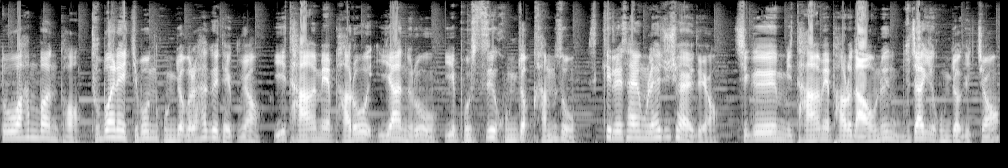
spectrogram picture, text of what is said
또 한 번 더 두 번의 기본 공격을 하게 되고요. 이 다음에 바로 이 안으로 이 보스 공격 감소 스킬을 사용을 해주셔야 돼요. 지금 이 다음에 바로 나오는 무작위 공격 있죠?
